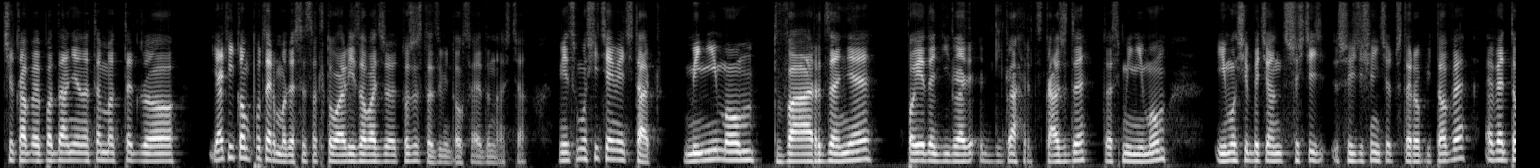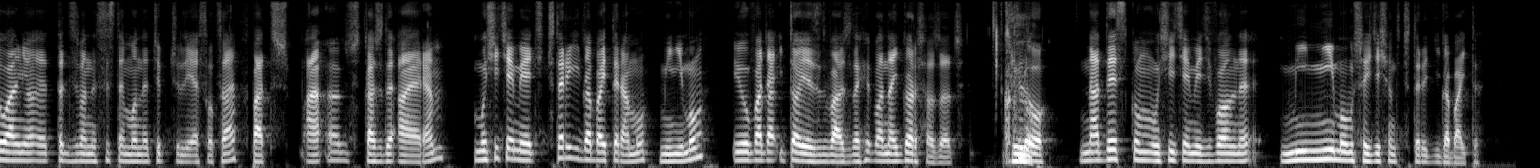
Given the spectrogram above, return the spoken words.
ciekawe badania na temat tego, jaki komputer może się zaktualizować, żeby korzystać z Windowsa 11. Więc musicie mieć tak, minimum dwa rdzenie, po 1 GHz każdy, to jest minimum. I musi być on 64-bitowy, ewentualnie tak zwany system on chip, czyli SoC, patrz, a, każdy ARM. Musicie mieć 4 GB RAMu minimum. I uwaga, i to jest ważne, chyba najgorsza rzecz. Clue. Na dysku musicie mieć wolne minimum 64 GB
